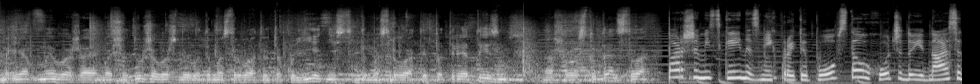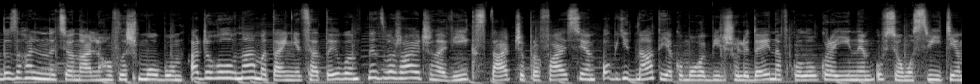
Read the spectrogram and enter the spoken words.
Ми, ми вважаємо, що дуже важливо демонструвати таку єдність, демонструвати патріотизм нашого студентства. Перший міський не зміг пройти повз та охоче доєднався до загальнонаціонального флешмобу. Адже головна мета ініціативи, незважаючи на вік, стать чи професію, об'єднати якомога більше людей навколо України у всьому світі.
